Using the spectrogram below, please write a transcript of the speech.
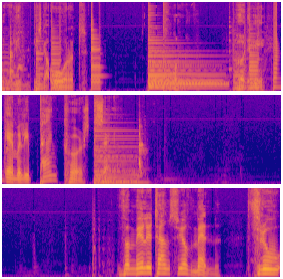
det olympiska året hörde vi Emily Pankhurst säga. The militancy of men through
